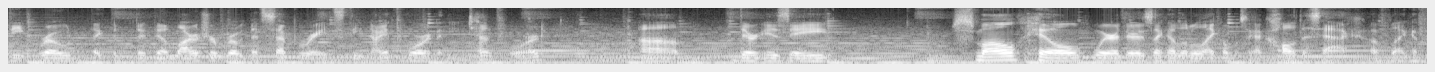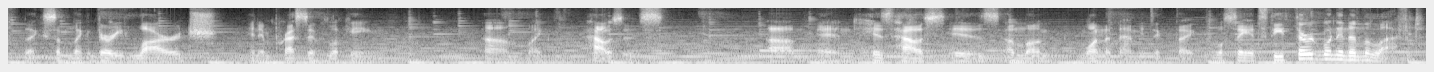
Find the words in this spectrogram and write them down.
the road, like the, the, the larger road that separates the ninth ward and the tenth ward. Um, there is a small hill where there's like a little like almost like a cul-de-sac of like a like some like very large and impressive looking um, like houses um, and his house is among one of them. It's like, like we'll say it's the third one in on the left.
